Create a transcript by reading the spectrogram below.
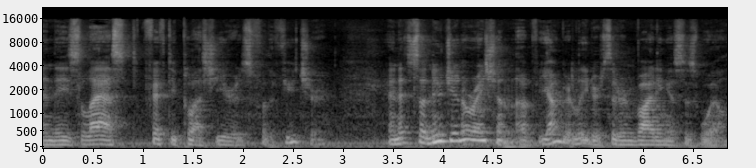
in these last 50 plus years for the future. And it's a new generation of younger leaders that are inviting us as well.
